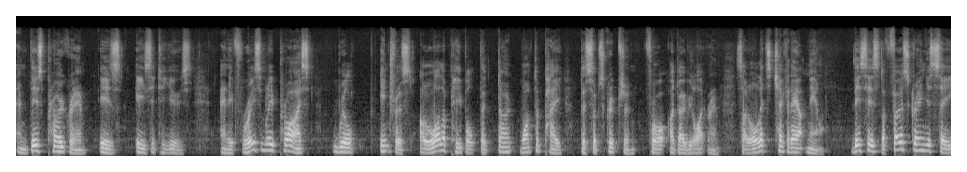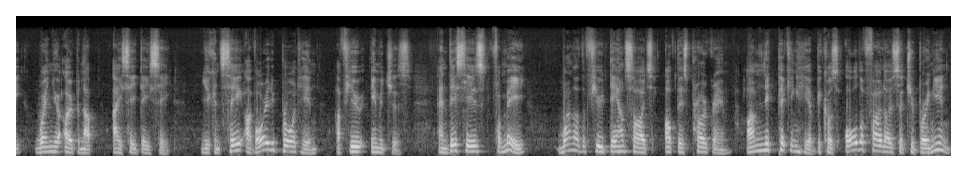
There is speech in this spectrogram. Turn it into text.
and this program is easy to use and if reasonably priced will interest a lot of people that don't want to pay the subscription for Adobe Lightroom. So let's check it out now. This is the first screen you see when you open up ACDSee. You can see I've already brought in a few images and this is for me one of the few downsides of this program. I'm nitpicking here because all the photos that you bring in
